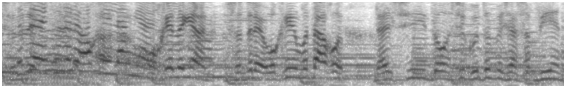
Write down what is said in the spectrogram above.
Sandali, sandali, okay lang yan. Okay lang yan. Sandali, huwag kayong matakot. Dahil si Don Segundo may sasabihin.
